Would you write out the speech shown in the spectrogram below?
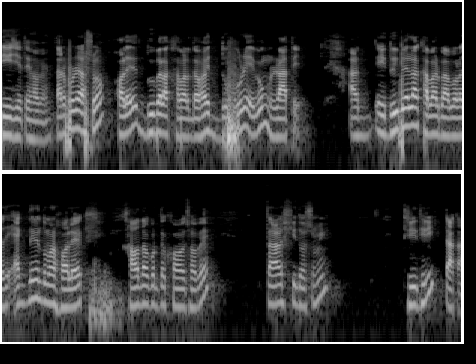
দিয়ে যেতে হবে। তারপরে আসো হলে দুবেলা খাবার দেওয়া হয় দুপুরে এবং রাতে। আর এই দুই বেলা খাবার বা বলা যায় একদিনে তোমার হলে খাওয়া দাওয়া করতে খরচ হবে তেরাশি দশমিক থ্রি থ্রি টাকা।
